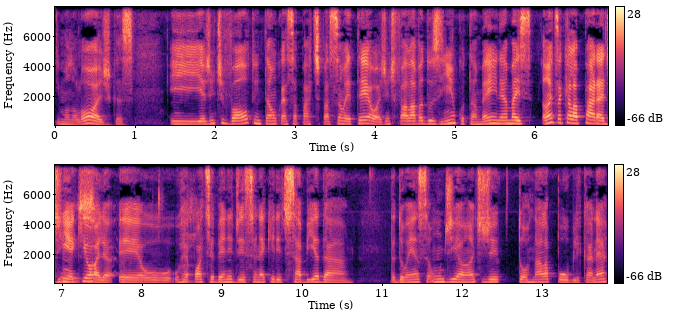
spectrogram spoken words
imunológicas. E a gente volta então com essa participação, Etel. A gente falava do zinco também, né? Mas antes aquela paradinha Isso. aqui, olha, é, o, o repórter CBN disse, né, que ele sabia da, da doença um dia antes de torná-la pública, né?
